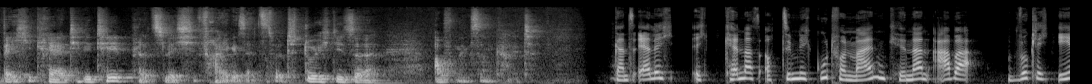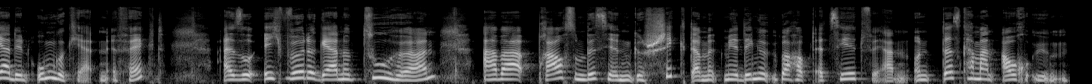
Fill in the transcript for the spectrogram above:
welche Kreativität plötzlich freigesetzt wird durch diese Aufmerksamkeit. Ganz ehrlich, ich kenne das auch ziemlich gut von meinen Kindern, aber wirklich eher den umgekehrten Effekt. Also ich würde gerne zuhören, aber brauche so ein bisschen Geschick, damit mir Dinge überhaupt erzählt werden. Und das kann man auch üben.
